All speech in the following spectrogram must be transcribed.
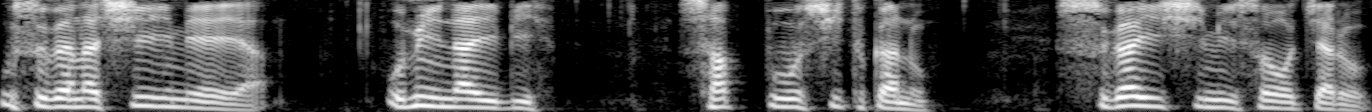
薄がなしい名や海内美殺風しとかぬ菅石みそうちゃる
